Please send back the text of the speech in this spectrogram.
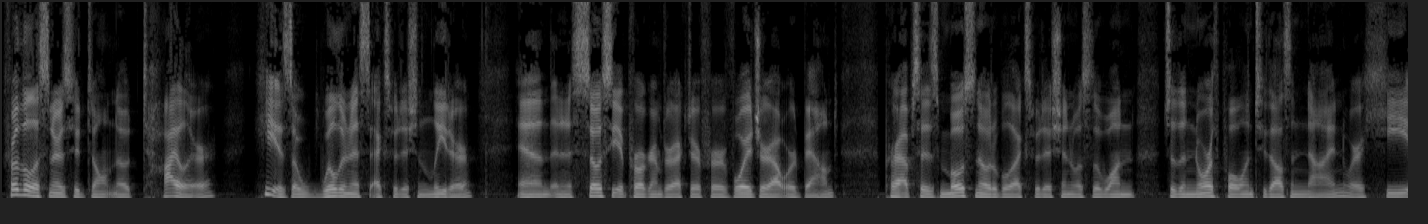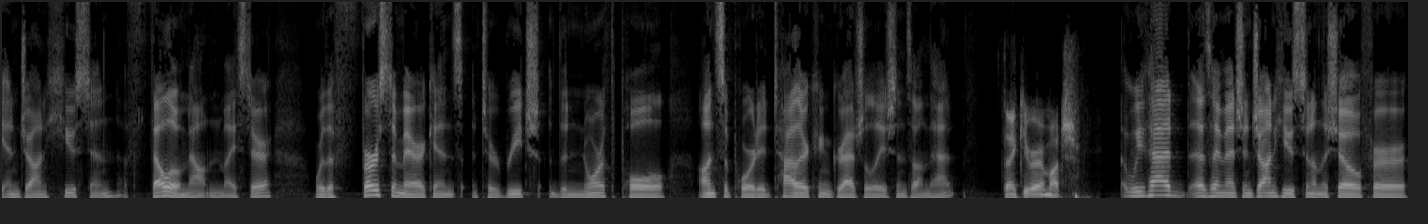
For the listeners who don't know Tyler, he is a wilderness expedition leader and an associate program director for Voyager Outward Bound. Perhaps his most notable expedition was the one to the North Pole in 2009, where he and John Huston, a fellow mountain meister, were the first Americans to reach the North Pole unsupported. Tyler, congratulations on that. Thank you very much. We've had, as I mentioned, John Huston on the show for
